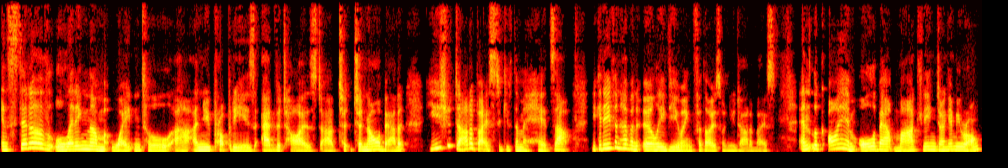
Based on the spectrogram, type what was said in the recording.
instead of letting them wait until uh, a new property is advertised uh, to, to know about it, use your database to give them a heads up. You could even have an early viewing for those on your database. And look, I am all about marketing, don't get me wrong,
